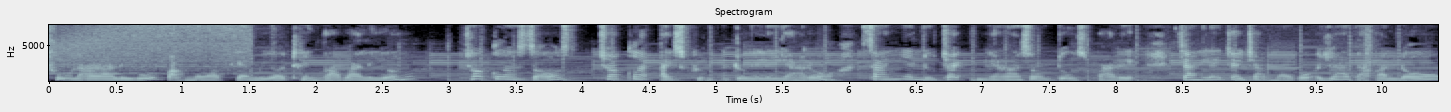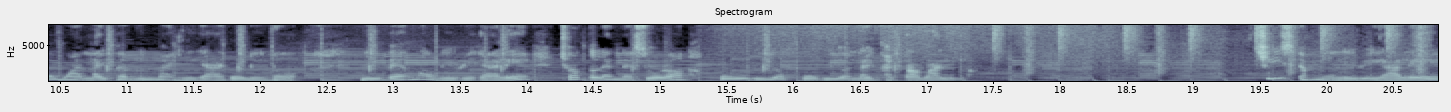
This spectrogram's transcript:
ချိုလာတာလေးကိုပေါင်းတော့ပြန်ပြီးတော့ထင်းသွားပါလေရော။ chocolate sauce chocolate ice cream အတွင်းလေးရတော့ဆိုင်ရဲ့လူကြိုက်အများဆုံး toast ပါတဲ့ကြိုက်လဲကြိုက်ကြမှာပေါ့အရသာကလုံးဝလိုက်ဖက်မိမိုင်နေရတယ်လို့နော်မြေပဲမောင်လေးတွေကလည်း chocolate နဲ့ဆိုတော့ပိုပြီးတော့ပိုပြီးတော့လိုက်ဖက်သွားပါလိမ့် cheese အမြင်လေးတွေကလည်း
